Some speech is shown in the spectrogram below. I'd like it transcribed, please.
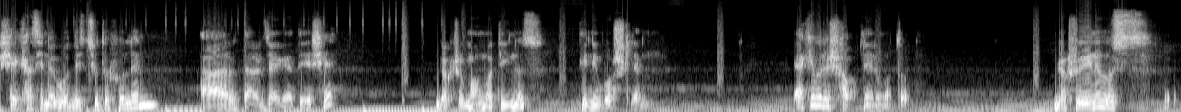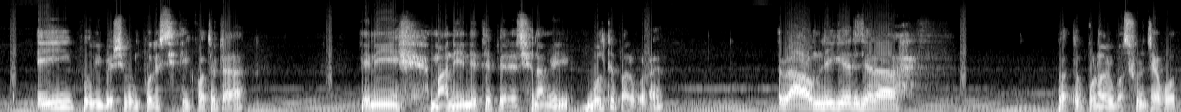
শেখ হাসিনা গদিচ্যুত হলেন আর তার জায়গাতে এসে ডক্টর মোহাম্মদ ইউনুস তিনি বসলেন। একেবারে স্বপ্নের মতো। ডক্টর ইউনুস এই পরিবেশ এবং পরিস্থিতি কতটা তিনি মানিয়ে নিতে পেরেছেন আমি বলতে পারব না। তবে আওয়ামী লীগের যারা গত পনেরো বছর যাবৎ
